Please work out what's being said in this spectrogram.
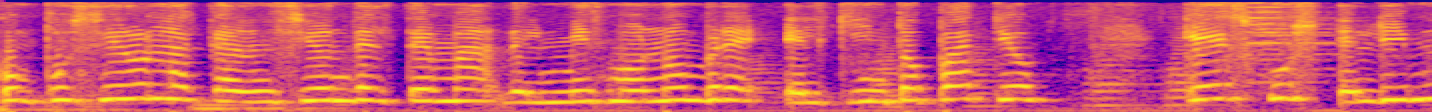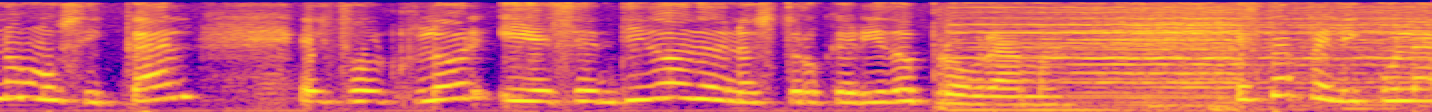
compusieron la canción del tema del mismo nombre, El Quinto Patio, que es el himno musical, el folclore y el sentido de nuestro querido programa. Esta película,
